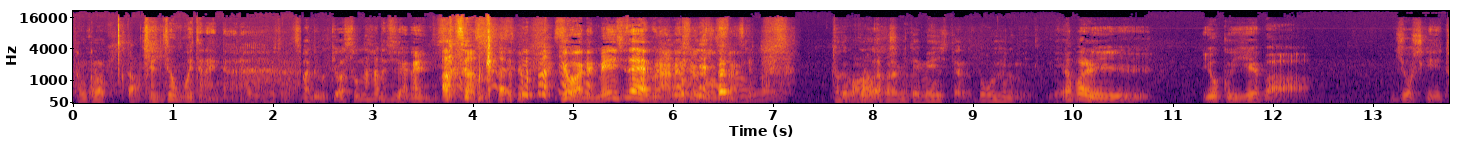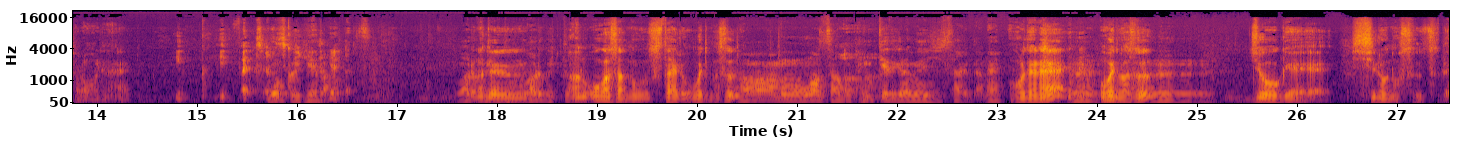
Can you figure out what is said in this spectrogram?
た？単価なんか切った？全然覚えてないんだから。まあでも今日はそんな話じゃないんですよ。今日はね明治大学の話をと思ってたんですけど 例えばあなたから見て明治ってのはどういうふうに見える？やっぱりよく言えば常識にとらわれない？よく言えば悪く言っても悪く言っても。あの小川さんのスタイル覚えてます？ああもう小松さんは典型的な明治スタイルだね。これでね、覚えてます、うんうんうん。上下白のスーツで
